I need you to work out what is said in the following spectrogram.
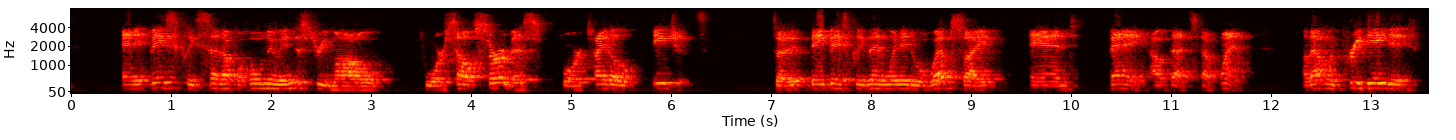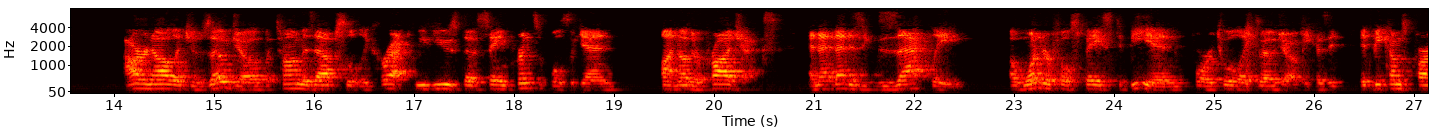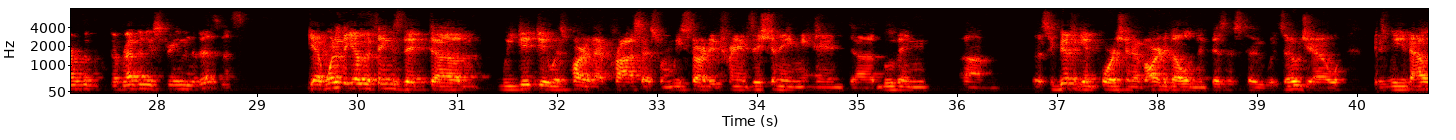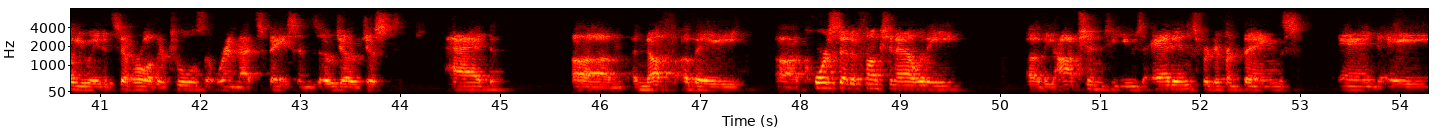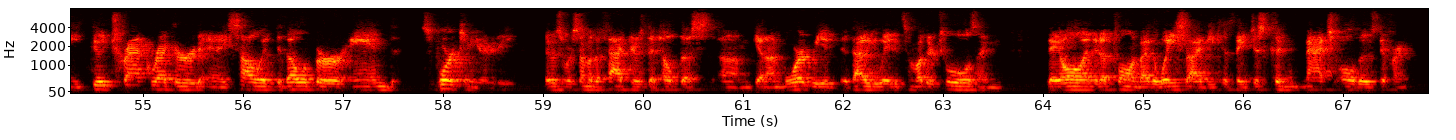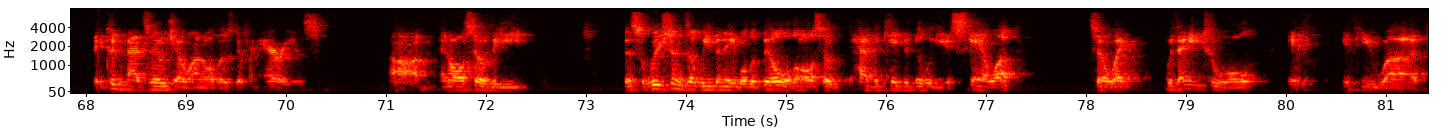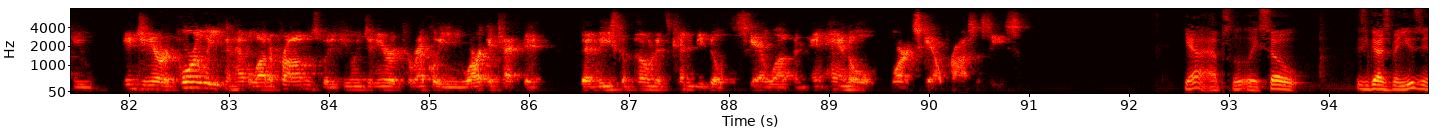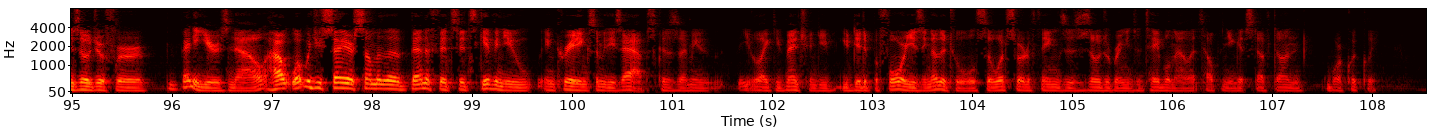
and it basically set up a whole new industry model for self-service for title agents. So they basically then went into a website and bang, out that stuff went. Now that one predated our knowledge of Xojo, but Tom is absolutely correct. We've used those same principles again on other projects. And that, that is exactly a wonderful space to be in for a tool like Xojo because it, it becomes part of the, the revenue stream in the business. Yeah, one of the other things that um, we did do as part of that process when we started transitioning and uh, moving um, a significant portion of our development business to Xojo is we evaluated several other tools that were in that space, and Xojo just had um, enough of a uh, core set of functionality, uh, the option to use add-ins for different things, and a good track record and a solid developer and support community. Those were some of the factors that helped us um, get on board. We evaluated some other tools, and they all ended up falling by the wayside because they just couldn't match all those different. They couldn't match Xojo on all those different areas, um, and also the the solutions that we've been able to build also have the capability to scale up. So, like with any tool, if if you uh, if you engineer it poorly, you can have a lot of problems. But if you engineer it correctly and you architect it, then these components can be built to scale up and, and handle large scale processes. Yeah, absolutely. So, you guys have been using Xojo for many years now, how what would you say are some of the benefits it's given you in creating some of these apps? Because I mean, like you mentioned, you you did it before using other tools. So, what sort of things is Xojo bringing to the table now that's helping you get stuff done more quickly?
